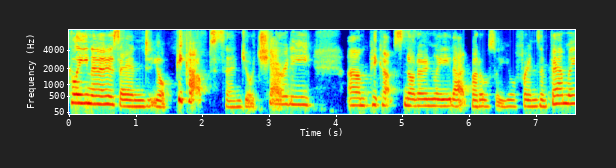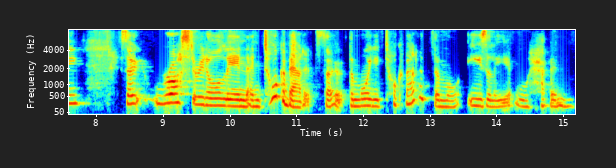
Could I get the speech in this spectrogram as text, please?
cleaners and your pickups and your charity um, pickups, not only that, but also your friends and family. So roster it all in and talk about it. So the more you talk about it, the more easily it will happen.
